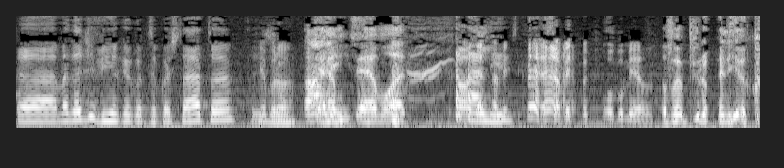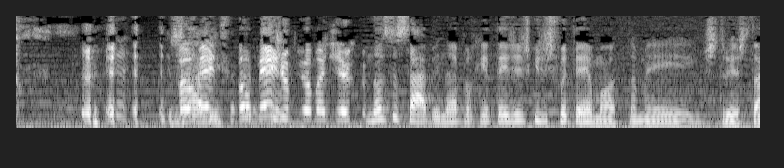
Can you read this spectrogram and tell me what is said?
Ah, mas adivinha o que aconteceu com a estátua? Quebrou. Aliens. Terremoto. Não, dessa vez, dessa vez foi fogo mesmo. Foi piromaníaco? Foi um beijo, foi um beijo. Não se sabe, né? Porque tem gente que diz que foi terremoto também, destruiu a estátua.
